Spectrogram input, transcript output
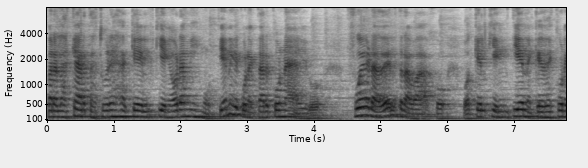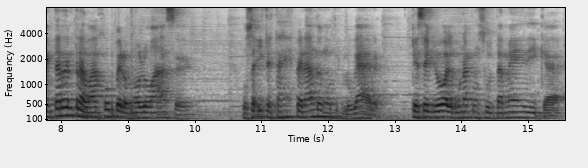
para las cartas tú eres aquel quien ahora mismo tiene que conectar con algo fuera del trabajo, o aquel quien tiene que desconectar del trabajo, pero no lo hace. O sea, y te están esperando en otro lugar qué sé yo, alguna consulta médica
